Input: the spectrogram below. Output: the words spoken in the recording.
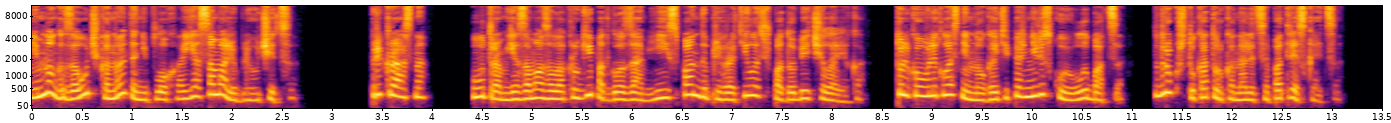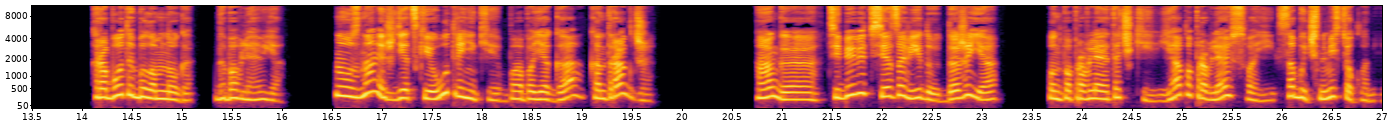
Немного заучка, но это неплохо. Я сама люблю учиться». Прекрасно. Утром я замазала круги под глазами и из панды превратилась в подобие человека. Только увлеклась немного и теперь не рискую улыбаться. Вдруг штукатурка на лице потрескается. Работы было много, добавляю я. Ну, знаешь, детские утренники, баба-яга, контракт же. Ага, тебе ведь все завидуют, даже я. Он поправляет очки, я поправляю свои, с обычными стеклами.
